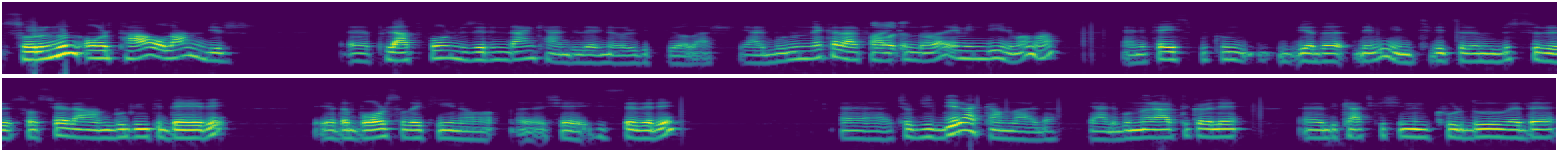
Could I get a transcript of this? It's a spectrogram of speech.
sorunun ortağı olan bir e, platform üzerinden kendilerini örgütlüyorlar. Yani bunun ne kadar farkındalar emin değilim ama yani Facebook'un ya da ne bileyim Twitter'ın bir sürü sosyal ağın bugünkü değeri ya da borsadaki yine o e, şey hisseleri e, çok ciddi rakamlarda. Yani bunlar artık öyle e, birkaç kişinin kurduğu ve de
